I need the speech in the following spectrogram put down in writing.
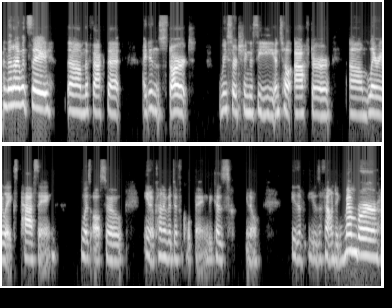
And then I would say um, the fact that I didn't start researching the CE until after um, Larry Lake's passing was also, you know, kind of a difficult thing because, you know, he's a he's a founding member.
